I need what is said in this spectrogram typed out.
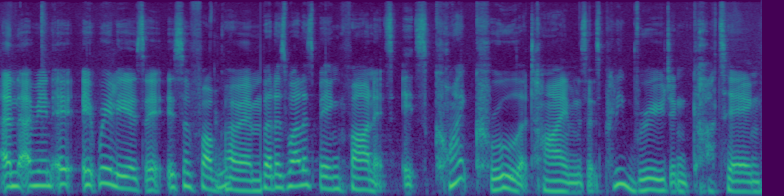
and I mean, it, it really is. It, it's a fun mm-hmm. poem, but as well as being fun, it's it's quite cruel at times. It's pretty rude and cutting.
